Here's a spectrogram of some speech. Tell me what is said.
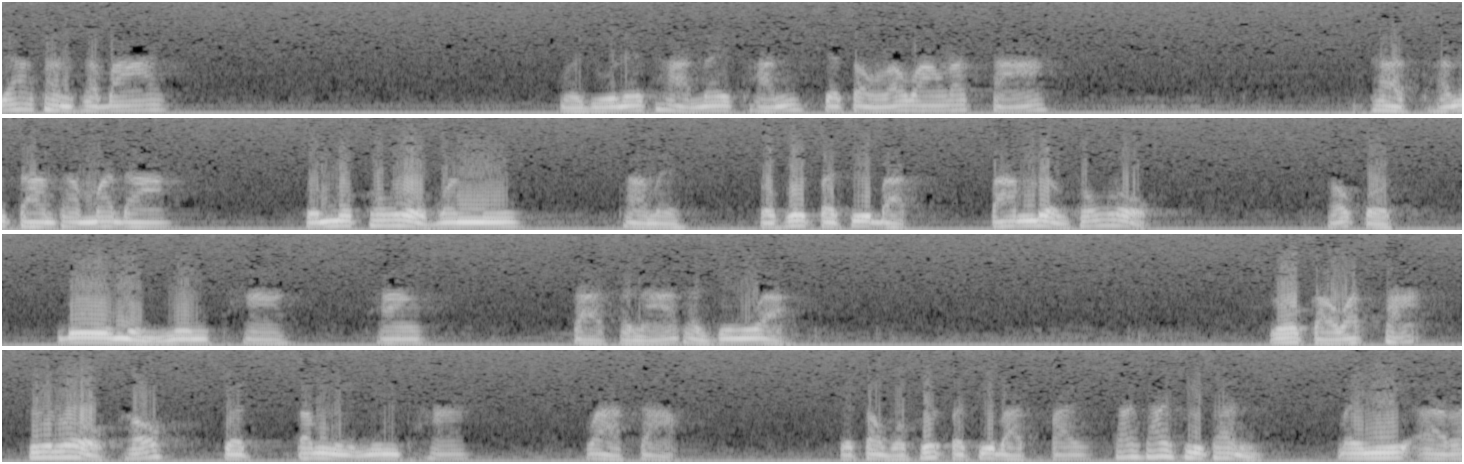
แล้วท่านสบาย เมื่ออยู่ในธาตุในขันจะต้องระวังรักษาธาตุขันตามธรรมดา สมมติของโลกมันมีถ้าไม่ประพฤติปฏิบัติตามเรื่องของโลกเขาก็ ดูหมิ่นมินทาทางศาสนาท่านจริงว่า โลกาวัฏฏะคือโลกเขาจะตำหนิมินทาว่ากล่าวจะต้องประพฤติปฏิบัติไปทั้งทั้งที่ท่าน ไม่มีอะไร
